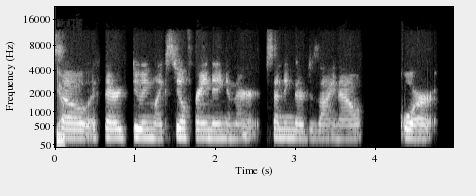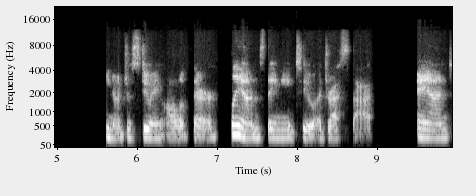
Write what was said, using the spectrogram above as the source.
Yep. So if they're doing like steel framing and they're sending their design out or, you know, just doing all of their plans, they need to address that. And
